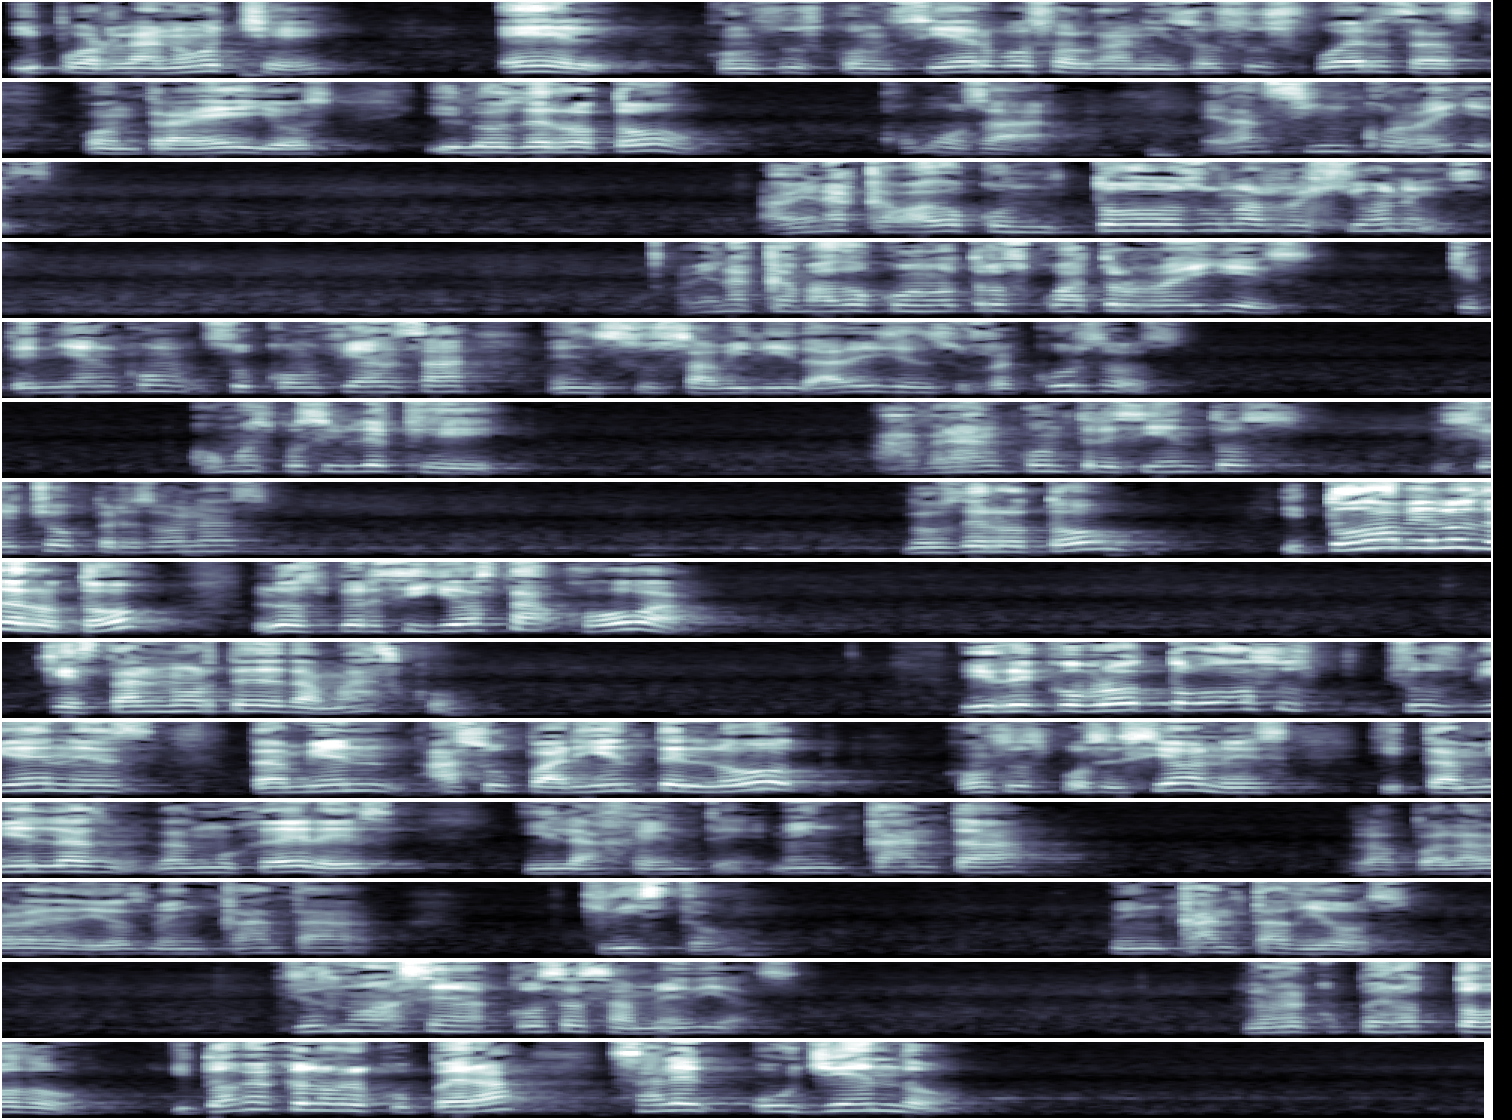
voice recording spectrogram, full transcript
Y por la noche, él con sus consiervos organizó sus fuerzas contra ellos y los derrotó. ¿Cómo? O sea, eran cinco reyes habían acabado con todas unas regiones. Habían acabado con otros cuatro reyes que tenían su confianza en sus habilidades y en sus recursos. ¿Cómo es posible que Abraham con 318 personas los derrotó? Y todavía los derrotó, los persiguió hasta Joba, que está al norte de Damasco y recobró todos sus, bienes, también a su pariente Lot con sus posesiones y también las, las mujeres y la gente. Me encanta la palabra de Dios, me encanta Cristo, me encanta Dios. Dios no hace cosas a medias. Lo recuperó todo. Y todavía que lo recupera, salen huyendo.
